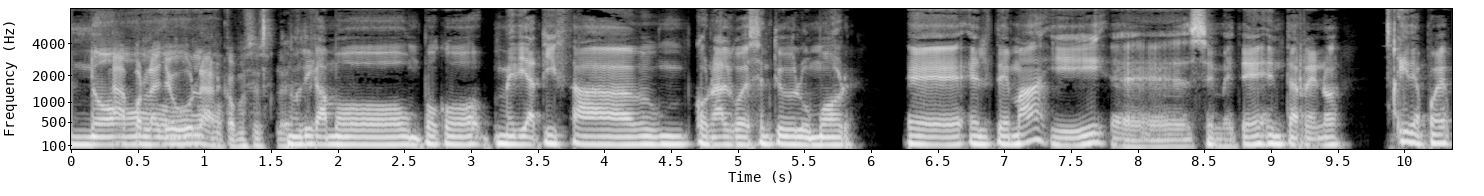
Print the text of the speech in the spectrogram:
no, ah, por la yugular, como se No digamos un poco mediatiza con algo de sentido del humor eh, el tema y eh, se mete en terreno. Y después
